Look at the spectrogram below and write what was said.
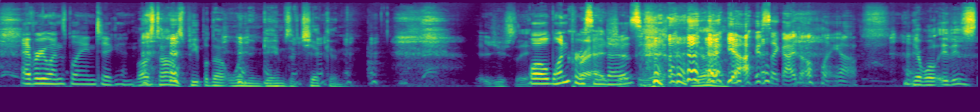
Everyone's playing chicken. Most times people don't win in games of chicken. There's usually Well, one person does. Yeah. yeah, I was like, I don't like. Yeah, yeah, well, it is.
